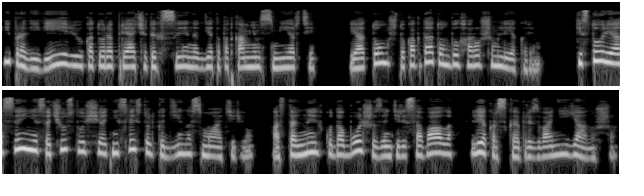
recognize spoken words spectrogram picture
и про Виверию, которая прячет их сына где-то под камнем смерти, и о том, что когда-то он был хорошим лекарем. К истории о сыне сочувствующие отнеслись только Дина с матерью. Остальных куда больше заинтересовало лекарское призвание Януша.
